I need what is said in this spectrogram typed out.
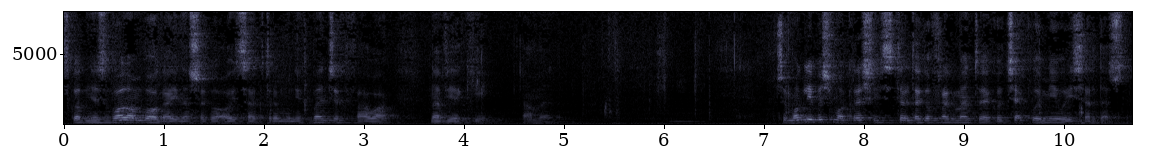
zgodnie z wolą Boga i naszego Ojca, któremu niech będzie chwała na wieki. Amen. Czy moglibyśmy określić styl tego fragmentu jako ciepły, miły i serdeczny?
